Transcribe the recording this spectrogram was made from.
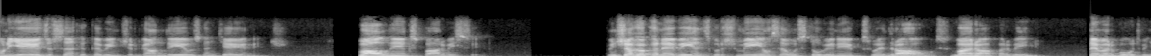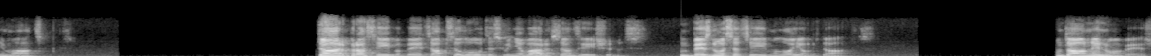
Un Jēzus saka, ka viņš ir gan dievs, gan ķēniņš. Valdnieks pār visiem. Viņš saka, ka neviens, kurš mīl savus tuviniekus vai draugus vairāk par viņu, nevar būt viņa māceklis. Tā ir prasība pēc absolūtas viņa varas atzīšanas un bez nosacījuma lojalitātes. Un tā nenovērš,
